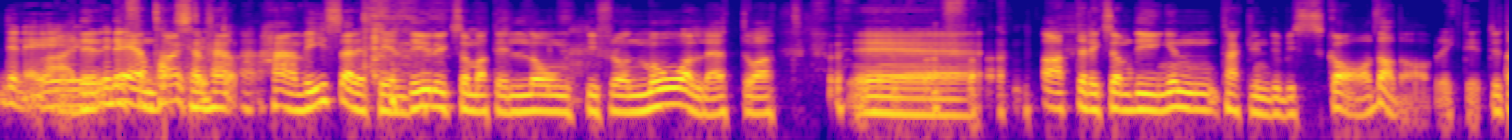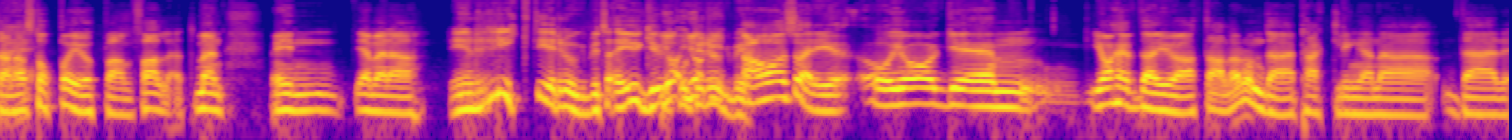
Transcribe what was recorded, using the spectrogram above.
Den är, Nej, det, den det är enda han kan hänvisa det till det är ju liksom att det är långt ifrån målet och att Eh, att det liksom, det är ingen tackling du blir skadad av riktigt, utan Nej. han stoppar ju upp anfallet. Men, men jag menar... Det är en riktig rugby, det är ju gult kort i rugby. Ja, så är det ju. Och jag, eh, jag hävdar ju att alla de där tacklingarna där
